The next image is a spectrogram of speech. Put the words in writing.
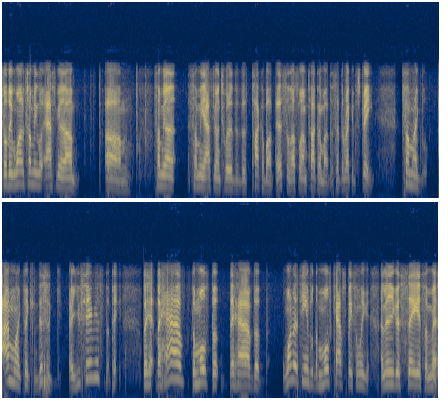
So they want somebody asked me um um somebody on somebody asked me on Twitter to, to talk about this, and that's what I'm talking about to set the record straight. So I'm like, I'm like thinking, this is, are you serious? The, they they have the most, the, they have the one of the teams with the most cap space in the league, and then you just say it's a myth.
